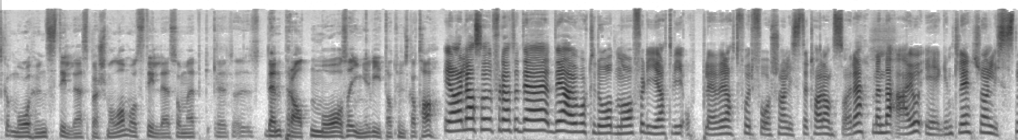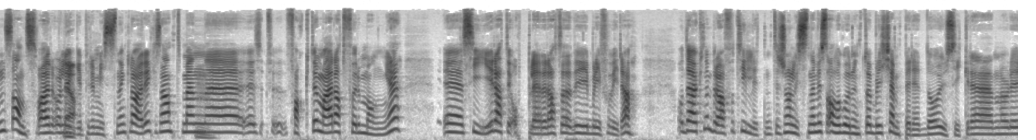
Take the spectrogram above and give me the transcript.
skal, må hun stille spørsmål om. og stille som et, eh, Den praten må også Inger vite at hun skal ta. Ja, altså, for det, det, er jo vårt råd nå fordi at vi opplever at for få journalister tar ansvaret. Men det er jo egentlig journalistens ansvar å legge Ja. premissene klare. ikke sant? Men mm. faktum er at for mange eh, sier at de opplever at eh, de blir forvirra. Og det er jo ikke noe bra for tilliten til journalistene hvis alle går rundt og blir kjemperedde og usikre når de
